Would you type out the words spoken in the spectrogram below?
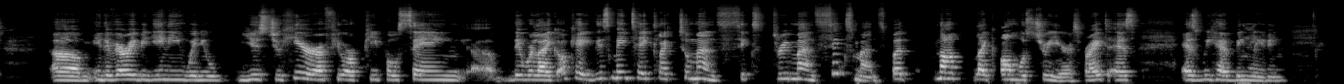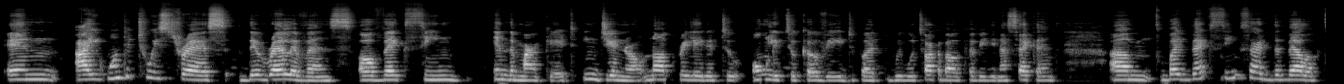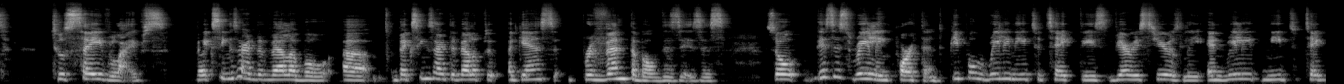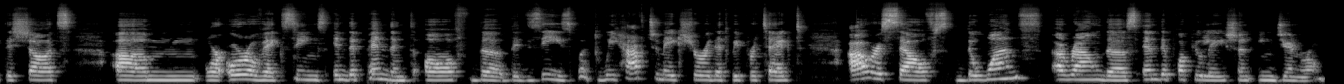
Um, in the very beginning, when you used to hear a few people saying, uh, they were like, okay, this may take like two months, six, three months, six months, but not like almost two years, right? As as we have been living. And I wanted to stress the relevance of vaccine in the market in general, not related to only to COVID, but we will talk about COVID in a second. Um, but vaccines are developed to save lives. Vaccines are developable. Uh, vaccines are developed against preventable diseases. So this is really important. People really need to take this very seriously and really need to take the shots um, or oral vaccines independent of the, the disease. But we have to make sure that we protect ourselves, the ones around us, and the population in general.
